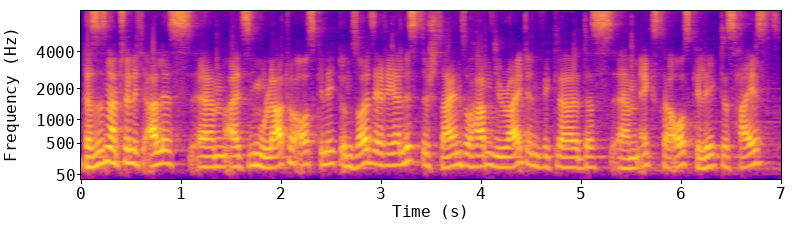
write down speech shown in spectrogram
das ist natürlich alles ähm, als Simulator ausgelegt und soll sehr realistisch sein. So haben die Ride-Entwickler das ähm, extra ausgelegt. Das heißt,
